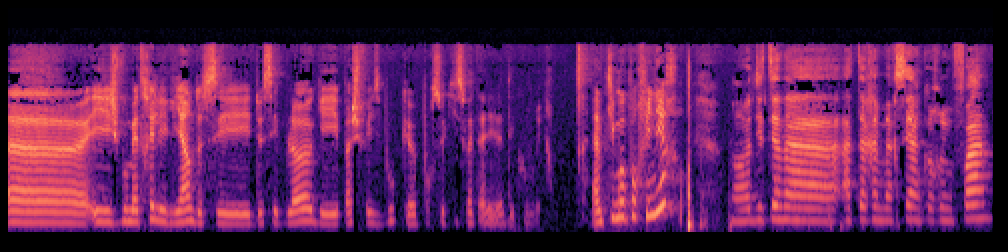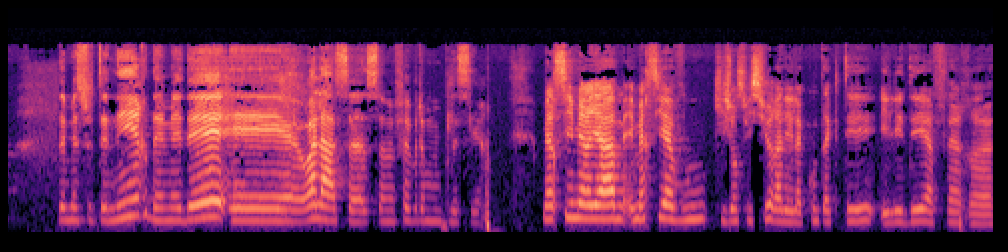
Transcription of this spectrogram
Euh, et je vous mettrai les liens de ces, de ces blogs et pages Facebook pour ceux qui souhaitent aller la découvrir. Un petit mot pour finir? Oh, Je tiens à, à, te remercier encore une fois de me soutenir, de m'aider et voilà, ça, ça me fait vraiment plaisir. Merci Myriam et merci à vous qui, j'en suis sûre, allez la contacter et l'aider à faire euh,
